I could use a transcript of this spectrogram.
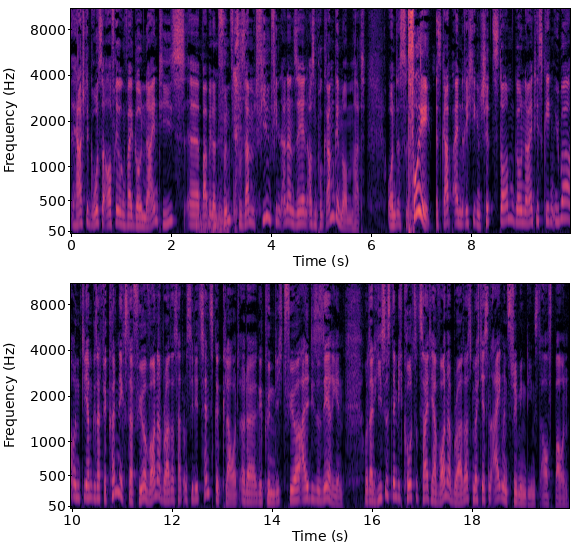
herrschte große Aufregung, weil Go90s äh, Babylon 5 zusammen mit vielen, vielen anderen Serien aus dem Programm genommen hat. Und es, Pfui! es gab einen richtigen Shitstorm Go90s gegenüber und die haben gesagt, wir können nichts dafür. Warner Brothers hat uns die Lizenz geklaut oder gekündigt für all diese Serien. Und dann hieß es nämlich kurze Zeit, ja, Warner Brothers möchte jetzt einen eigenen Streamingdienst aufbauen.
